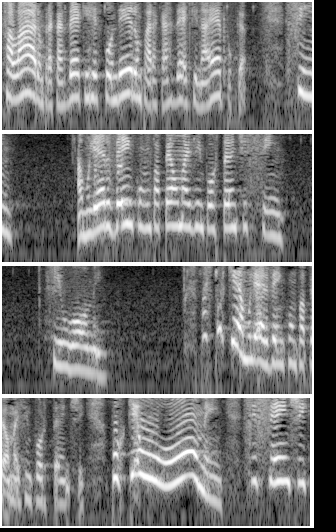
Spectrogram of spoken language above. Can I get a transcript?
falaram para Kardec, responderam para Kardec na época. Sim. A mulher vem com um papel mais importante, sim que o homem. Mas por que a mulher vem com um papel mais importante? Porque o homem se sente,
